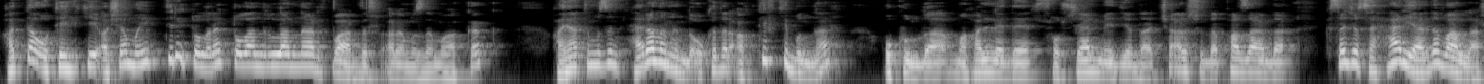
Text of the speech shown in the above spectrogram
Hatta o tehlikeyi aşamayıp direkt olarak dolandırılanlar vardır aramızda muhakkak. Hayatımızın her alanında o kadar aktif ki bunlar okulda, mahallede, sosyal medyada, çarşıda, pazarda kısacası her yerde varlar.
